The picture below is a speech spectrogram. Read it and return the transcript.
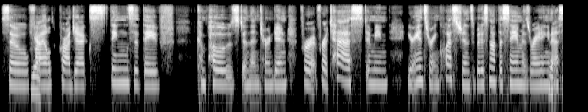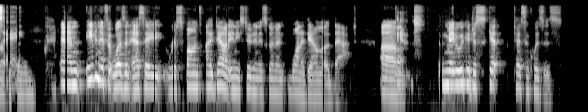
So, Yeah. files, projects, things that they've composed and then turned in for for a test. I mean, you're answering questions, but it's not the same as writing an That's essay. And even if it was an essay response, I doubt any student is going to want to download that. Um, Yeah. Maybe we could just skip tests and quizzes.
